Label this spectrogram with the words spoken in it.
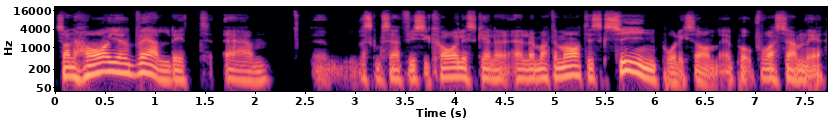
Så han har ju en väldigt eh, Eh, vad ska man säga, fysikalisk eller, eller matematisk syn på, liksom, eh, på, på vad sömn är.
